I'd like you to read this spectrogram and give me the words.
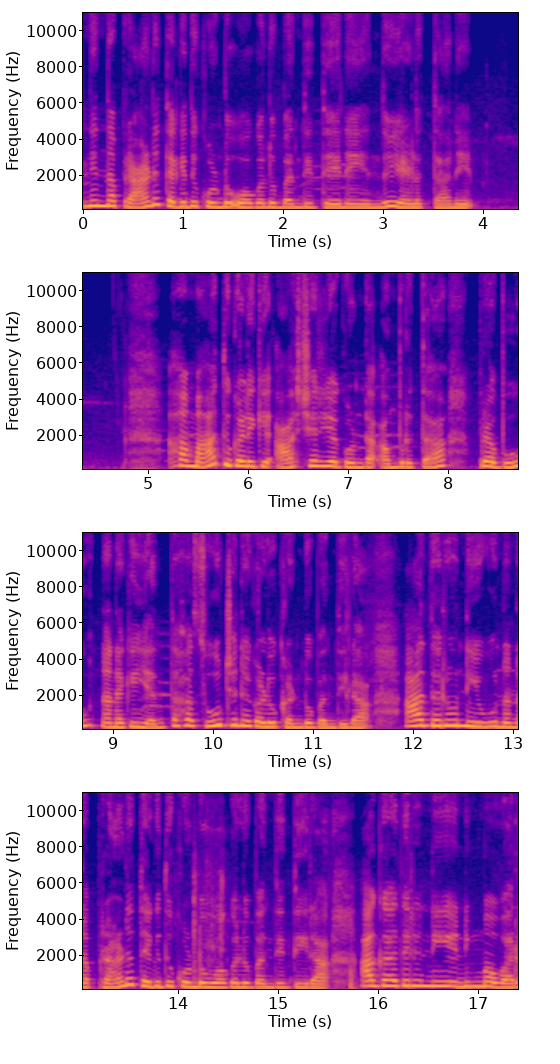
ನಿನ್ನ ಪ್ರಾಣ ತೆಗೆದುಕೊಂಡು ಹೋಗಲು ಬಂದಿದ್ದೇನೆ ಎಂದು ಹೇಳುತ್ತಾನೆ. ಆ ಮಾತುಗಳಿಗೆ ಆಶ್ಚರ್ಯಗೊಂಡ ಅಮೃತ, ಪ್ರಭು, ನನಗೆ ಎಂತಹ ಸೂಚನೆಗಳು ಕಂಡು ಬಂದಿಲ್ಲ. ಆದರೂ ನೀವು ನನ್ನ ಪ್ರಾಣ ತೆಗೆದುಕೊಂಡು ಹೋಗಲು ಬಂದಿದ್ದೀರಾ? ಹಾಗಾದರೆ ನೀ, ನಿಮ್ಮ ವರ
